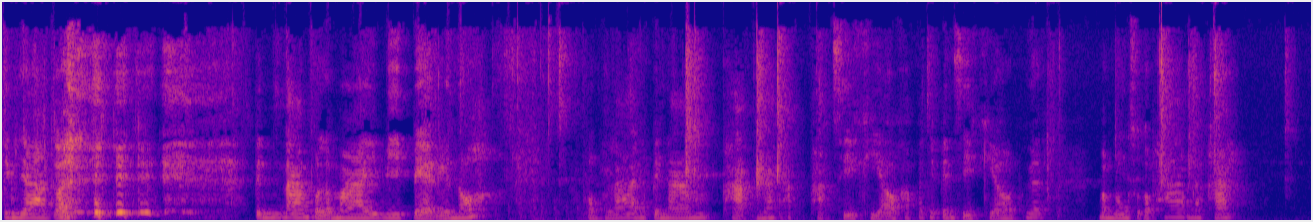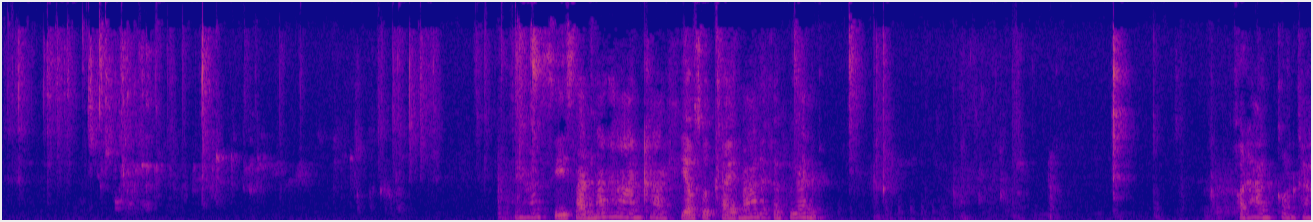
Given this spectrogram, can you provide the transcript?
กินยาก่อน เป็นน้ำผลไม้ V8 เลยเนาะของพล่าเนี่เป็นน้ำผักนะผักผักสีเขียวค่ะ ก็จะเป็นสีเขียวเพื่อบำรุงสุขภาพนะคะ นะคะ สีสันน่าทานค่ะ เขียวสดใสมากเลยค่ะเพื่อน ขอทานก่อนค่ะ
